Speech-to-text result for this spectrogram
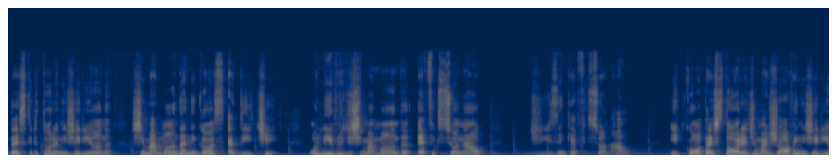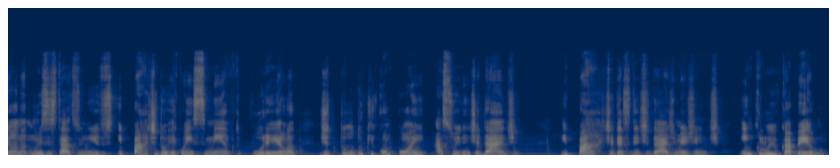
da escritora nigeriana Chimamanda Ngozi Adichie. O livro de Chimamanda é ficcional, dizem que é ficcional, e conta a história de uma jovem nigeriana nos Estados Unidos e parte do reconhecimento por ela de tudo que compõe a sua identidade. E parte dessa identidade, minha gente, inclui o cabelo.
